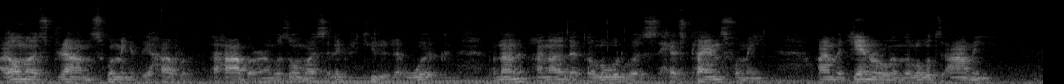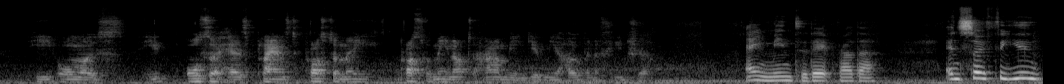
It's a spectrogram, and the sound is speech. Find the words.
I almost drowned swimming at the harbour, the harbour and was almost electrocuted at work. But I I know that the Lord was, has plans for me. I'm a general in the Lord's army he almost he also has plans to prosper me prosper me not to harm me and give me a hope and a future Amen to that, brother. And so, for you,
